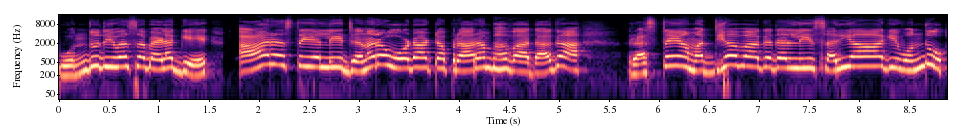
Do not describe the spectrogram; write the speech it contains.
ಒಂದು ದಿವಸ ಬೆಳಗ್ಗೆ ಆ ರಸ್ತೆಯಲ್ಲಿ ಜನರ ಓಡಾಟ ಪ್ರಾರಂಭವಾದಾಗ ರಸ್ತೆಯ ಮಧ್ಯಭಾಗದಲ್ಲಿ ಸರಿಯಾಗಿ ಒಂದು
